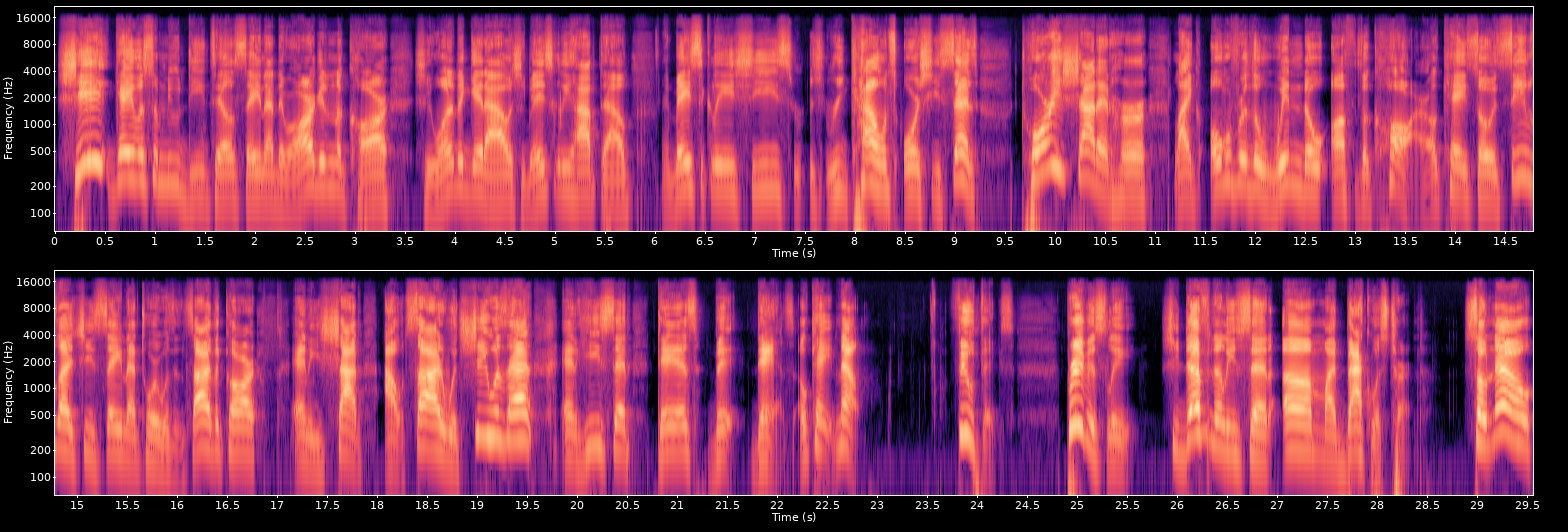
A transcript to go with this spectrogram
she gave us some new details saying that they were arguing in the car. She wanted to get out. She basically hopped out. And basically, she recounts or she says Tory shot at her like over the window of the car. Okay, so it seems like she's saying that Tory was inside the car and he shot outside, which she was at, and he said, dance, bit, dance. Okay, now, few things. Previously, she definitely said, um, my back was turned. So now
